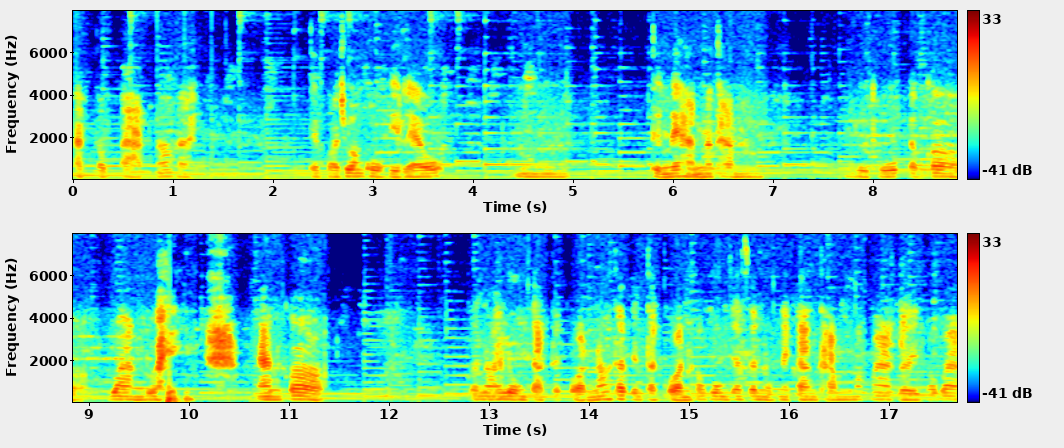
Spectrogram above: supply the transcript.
ปากต่อปากเนาะค่ะ แต่พอช่วงโควิดแล้วถึงได้หันมาทำ YouTube แล้วก็ว่างด้วยงานก็ ก็น้อยลงจากแต่ก่อนเนาะถ้าเป็นแต่ก่อนก็คงจะสนุกในการทำมาก ๆเลย เพราะว่า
